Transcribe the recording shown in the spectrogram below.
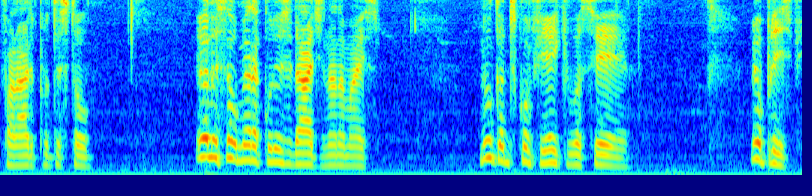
Farari protestou. Eles são mera curiosidade, nada mais. Nunca desconfiei que você. Meu príncipe,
